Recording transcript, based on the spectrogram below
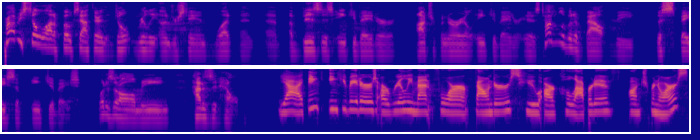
probably still a lot of folks out there that don't really understand what an, a, a business incubator, entrepreneurial incubator is. Talk a little bit about the the space of incubation. What does it all mean? How does it help? Yeah, I think incubators are really meant for founders who are collaborative entrepreneurs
